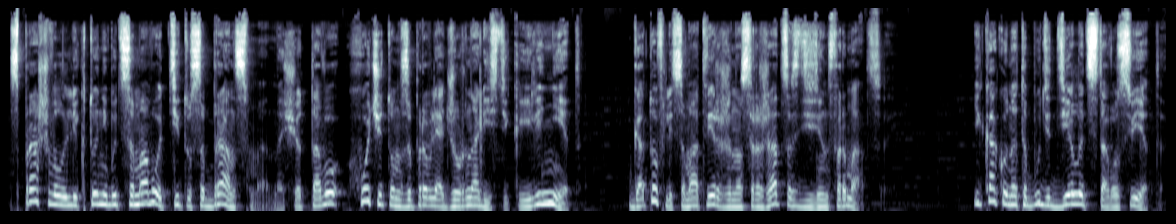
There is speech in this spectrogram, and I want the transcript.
спрашивал ли кто-нибудь самого Титуса Брансма насчет того, хочет он заправлять журналистикой или нет, готов ли самоотверженно сражаться с дезинформацией. И как он это будет делать с того света?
